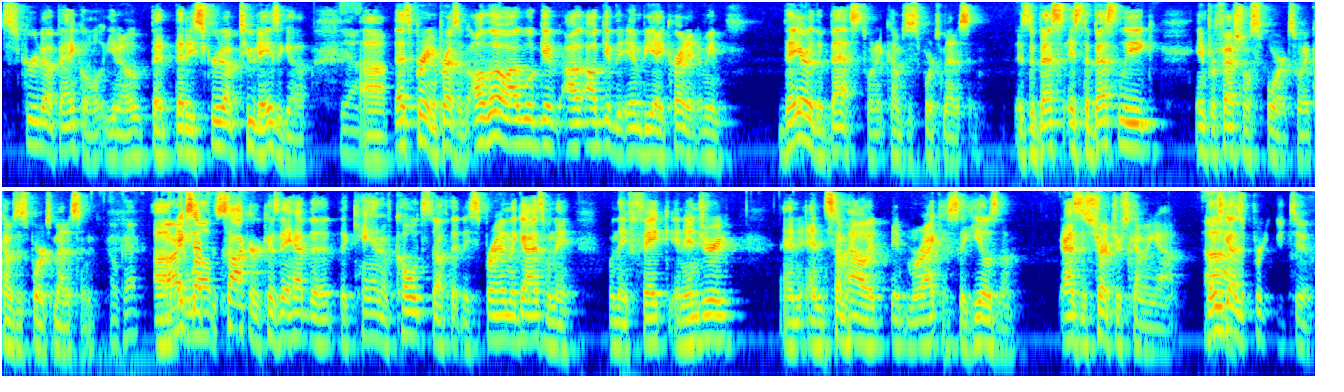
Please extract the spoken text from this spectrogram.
screwed up ankle. You know that that he screwed up two days ago. Yeah, uh, that's pretty impressive. Although I will give I'll, I'll give the NBA credit. I mean, they are the best when it comes to sports medicine. It's the best. It's the best league in professional sports when it comes to sports medicine. Okay. Uh, right, except well, for soccer because they have the, the can of cold stuff that they spray on the guys when they when they fake an injury, and and somehow it, it miraculously heals them as the stretcher's coming out. Those uh, guys are pretty good too.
